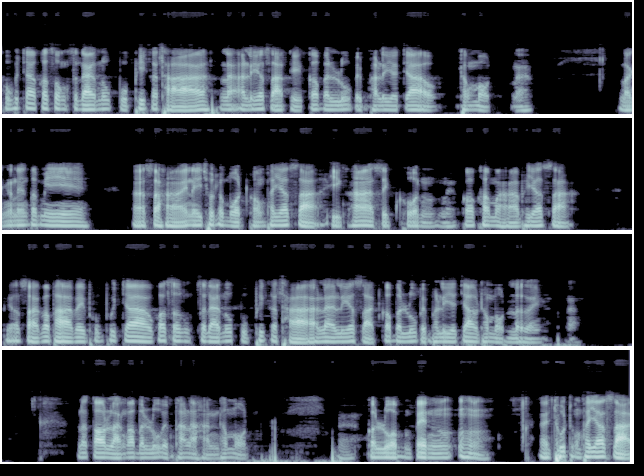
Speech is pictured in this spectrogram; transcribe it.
พระพุทธเจ้าก็ทรงแสดงนุปุพิกถา และอริยศาสตร์อีกก็บรรลุเป็นพระริยเจ้าทั้งหมดนะ หลังจากนั้นก็มีสหายในชนบทของพยาศาอีกห้าสิบคนนะก็เข้ามาหาพยาศา พระศาสก็พาไปพบพระเจ้า ก็ทรงแสดงนุปุพิกถา และเรียสัตก็บรรลุเป็นพระริยเจ้าทั้งหมดเลยนะแล้วตอนหลังก็บรรลุเป็นพระอรหันต์ทั้งหมดนะก็รวมเป็นชุดของพยาศาส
